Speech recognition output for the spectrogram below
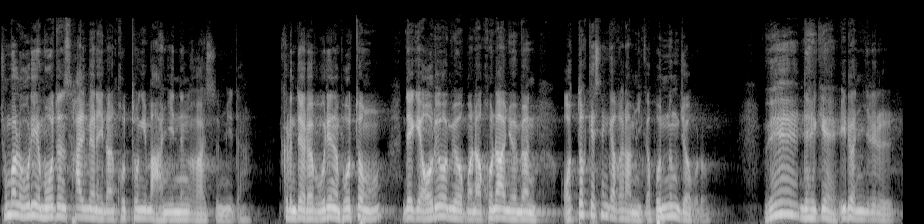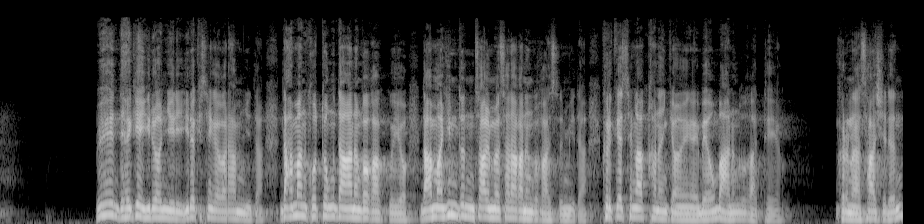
정말 우리의 모든 삶에는 이런 고통이 많이 있는 것 같습니다. 그런데 여러분 우리는 보통 내게 어려움이 오거나 고난이 오면 어떻게 생각을 합니까? 본능적으로 왜 내게 이런 일을 왜 내게 이런 일이 이렇게 생각을 합니다. 나만 고통당하는 것 같고요. 나만 힘든 삶을 살아가는 것 같습니다. 그렇게 생각하는 경향이 매우 많은 것 같아요. 그러나 사실은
